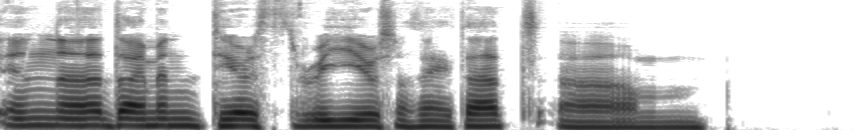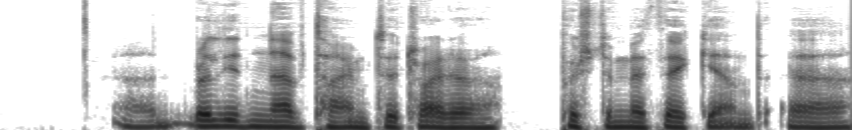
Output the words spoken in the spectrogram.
in uh, Diamond Tier 3 or something like that. Um, uh, really didn't have time to try to push to Mythic, and uh,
